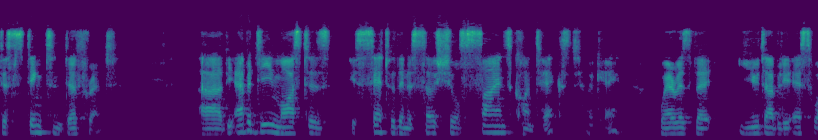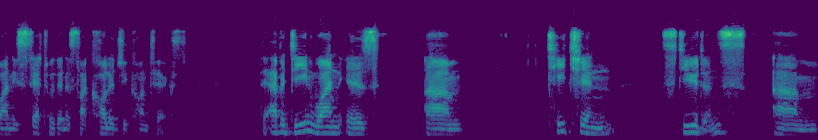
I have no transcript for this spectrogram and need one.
distinct and different. Uh, the Aberdeen Masters is set within a social science context, okay, whereas the UWS one is set within a psychology context. The Aberdeen one is um, teaching students um,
